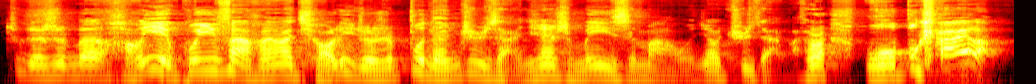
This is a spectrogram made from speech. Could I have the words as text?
这个什么行业规范、行业条例就是不能拒载。你现在什么意思骂？我要拒载吗？他说我不开了，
